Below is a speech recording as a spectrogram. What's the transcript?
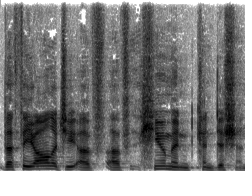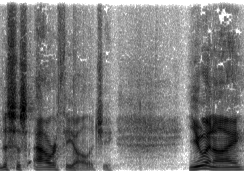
the theology of, of human condition. This is our theology. You and I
